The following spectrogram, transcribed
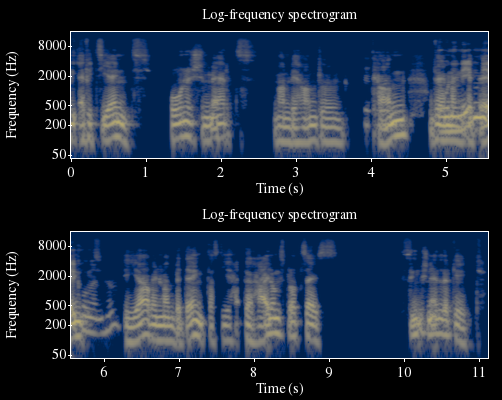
wie effizient, ohne Schmerz man behandeln mhm. kann. Und wenn ohne Nebenwirkungen. Bedenkt, ja, wenn man bedenkt, dass die, der Heilungsprozess viel schneller geht.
